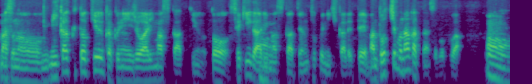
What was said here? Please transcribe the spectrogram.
まあその味覚と嗅覚に異常ありますかっていうのと、咳がありますかっていうのを特に聞かれて、まあどっちもなかったんですよ、僕は。うん。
